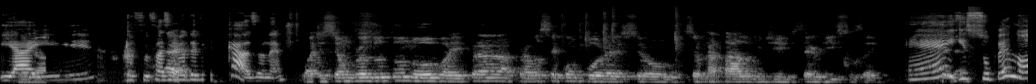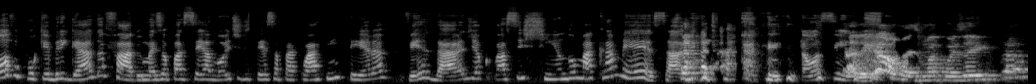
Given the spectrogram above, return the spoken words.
E Legal. aí, eu fui fazer É. meu dever de casa, né? Pode ser um produto novo aí para você compor aí o seu, seu catálogo de serviços aí. É, e super novo, porque obrigada, Fábio, mas eu passei a noite de terça para quarta inteira, verdade, assistindo macramê, sabe? então, assim, Ah, legal, mas uma coisa aí para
